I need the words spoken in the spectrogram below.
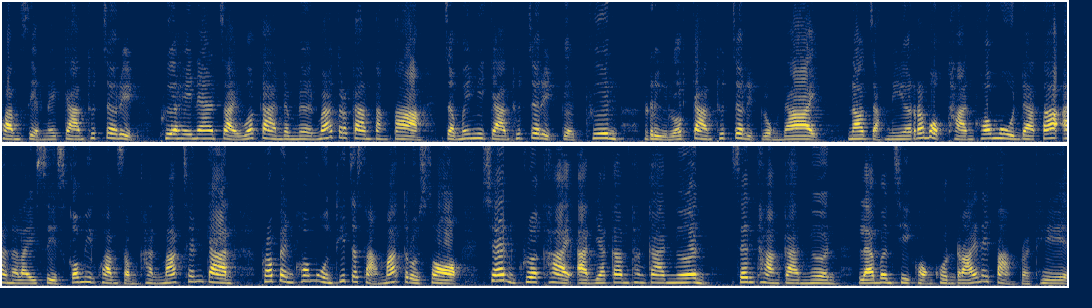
ความเสี่ยงในการทุจริต เพื่อให้แน่ใจว่าการดำเนินมาตรการต่างๆ จะไม่มีการทุจริตเกิดขึ้น หรือลดการทุจริตลงได้นอกจากนี้ระบบฐานข้อมูล Data Analysis ก็มีความสำคัญมากเช่นกัน เพราะเป็นข้อมูลที่จะสามารถตรวจสอบ เช่น เครือข่ายอาชญากรรมทางการเงิน เส้นทางการเงิน และบัญชีของคนร้ายในต่างประเทศ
